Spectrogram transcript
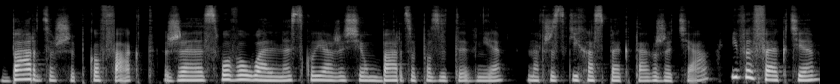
bardzo szybko fakt, że słowo wellness kojarzy się bardzo pozytywnie na wszystkich aspektach życia i w efekcie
